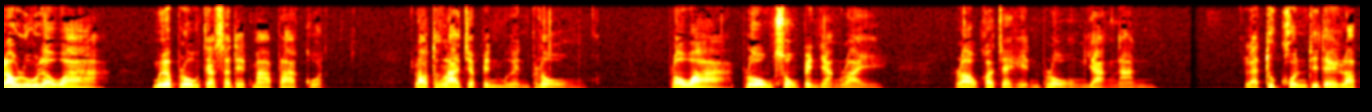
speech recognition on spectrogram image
เรารู้แล้วว่า เมื่อพระองค์จะเสด็จมาปรากฏ เราทั้งหลายจะเป็นเหมือนพระองค์ เพราะว่าพระองค์ทรงเป็นอย่างไร เราก็จะเห็นพระองค์อย่างนั้น และทุกคนที่ได้รับ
